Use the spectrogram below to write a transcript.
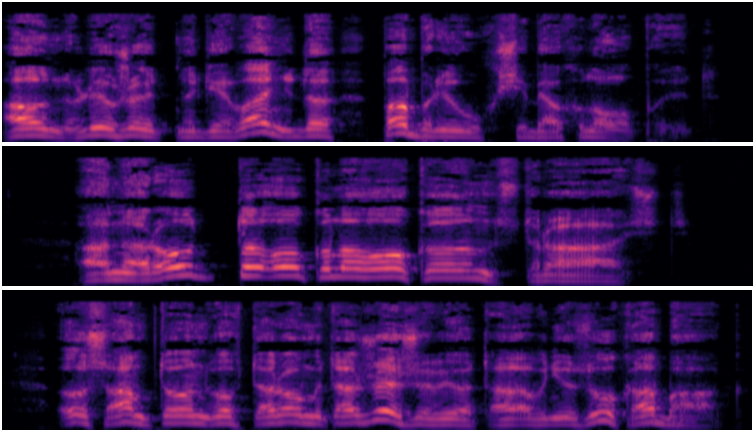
а он лежит на диване, да по брюх себя хлопает. А народ-то около окон страсть. Сам-то он во втором этаже живет, а внизу кабак.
